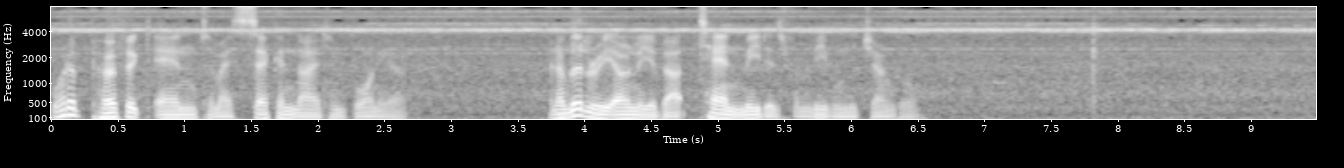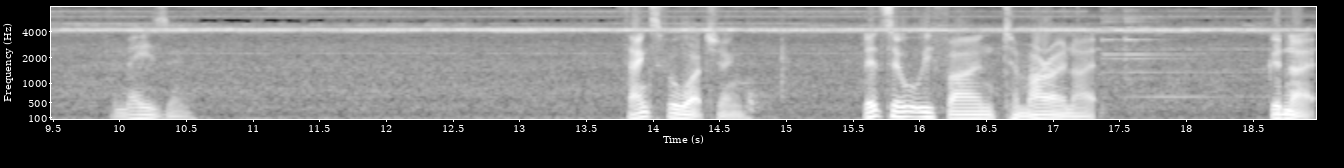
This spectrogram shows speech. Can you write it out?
What a perfect end to my second night in Borneo. And I'm literally only about 10 meters from leaving the jungle. Amazing. Thanks for watching. Let's see what we find tomorrow night. Good night.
